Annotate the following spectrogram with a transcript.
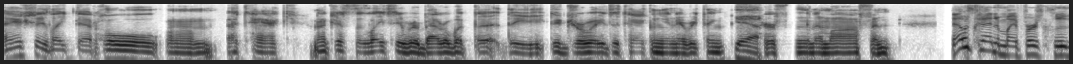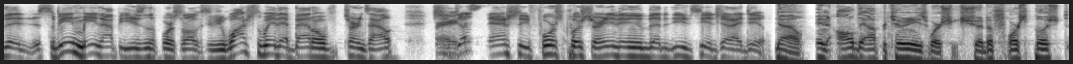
I actually like that whole um, attack, not just the lightsaber battle, but the, the, the droids attacking and everything, yeah, her flipping them off, and That was kind of my first clue that Sabine may not be using the Force at all. Because if you watch the way that battle turns out, she Right. doesn't actually force push or anything that you'd see a Jedi do. no, in all the opportunities where she should have force pushed,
